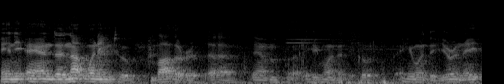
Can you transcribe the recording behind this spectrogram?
And, and uh, not wanting to bother uh, them, he wanted to go. He wanted to urinate.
